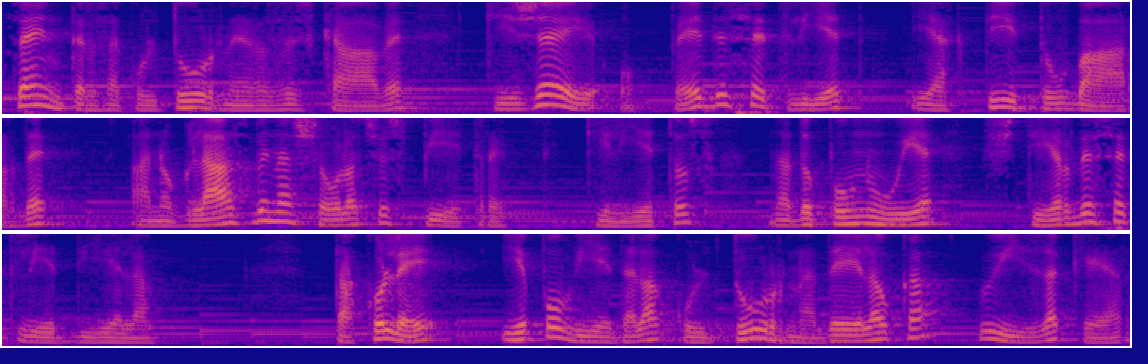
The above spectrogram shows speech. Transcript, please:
Center za kulturne raziskave, ki že o 50 let je aktiv v Barde, ano glasbena šola čez Pietre, ki letos nadopolnjuje 40 let dela. Tako le je povedala kulturna delavka Luisa Kerr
